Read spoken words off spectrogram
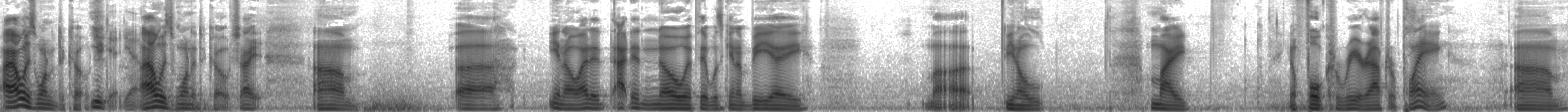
I always wanted to coach. You did, yeah. I always wanted to coach. I, um, uh, you know, I did. I didn't know if it was going to be a, uh, you know, my, you know, full career after playing. Um,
